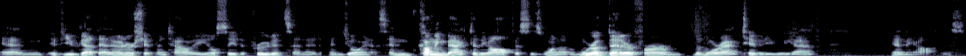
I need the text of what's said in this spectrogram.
And if you've got that ownership mentality, you'll see the prudence in it and join us. And coming back to the office is one of them. We're a better firm the more activity we have in the office.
